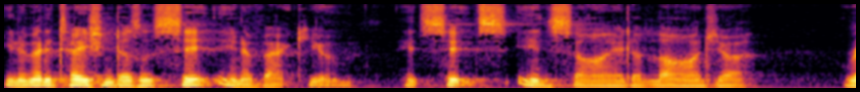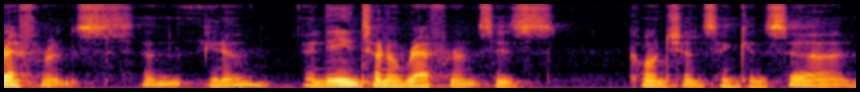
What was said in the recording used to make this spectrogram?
you know, meditation doesn't sit in a vacuum; it sits inside a larger reference, and you know, and the internal reference is conscience and concern,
